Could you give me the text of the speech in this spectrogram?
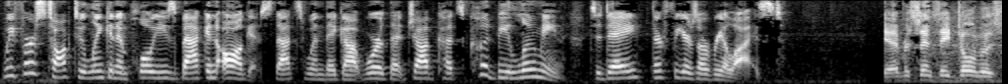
We first talked to Lincoln employees back in August. That's when they got word that job cuts could be looming. Today, their fears are realized. Ever since they told us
